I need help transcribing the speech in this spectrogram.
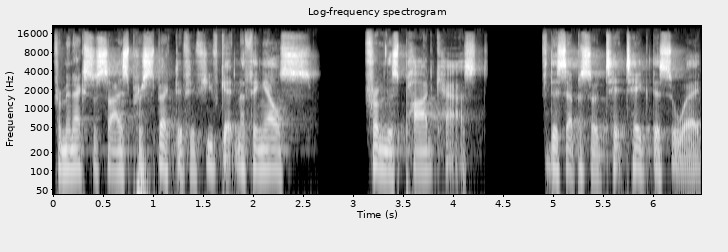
from an exercise perspective, if you've got nothing else from this podcast, for this episode, t- take this away.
